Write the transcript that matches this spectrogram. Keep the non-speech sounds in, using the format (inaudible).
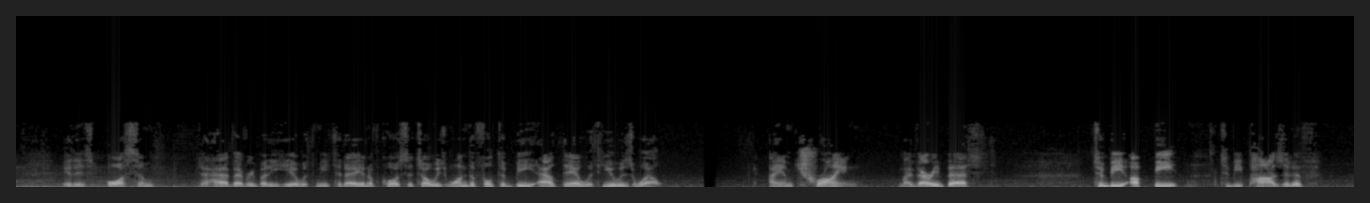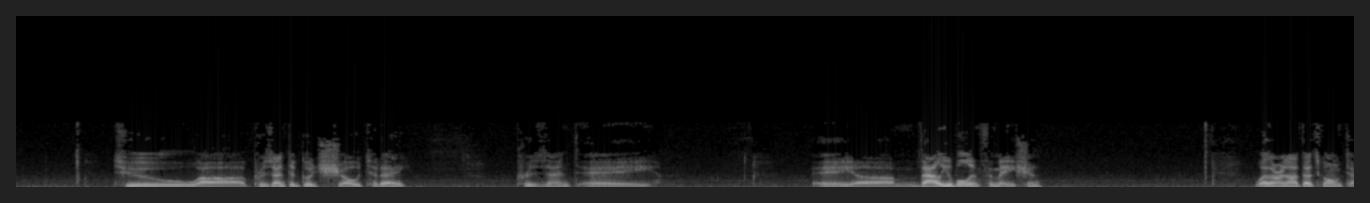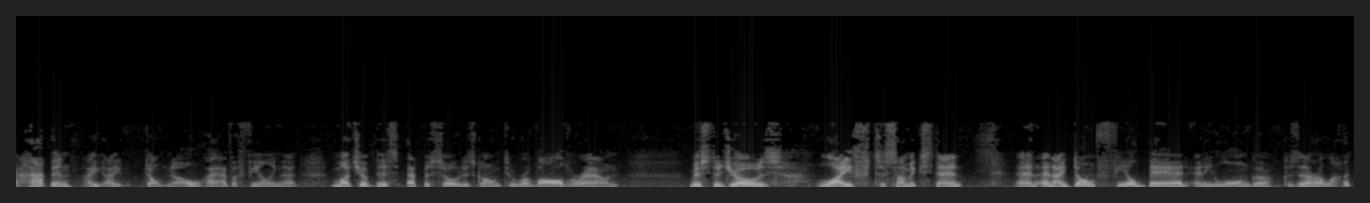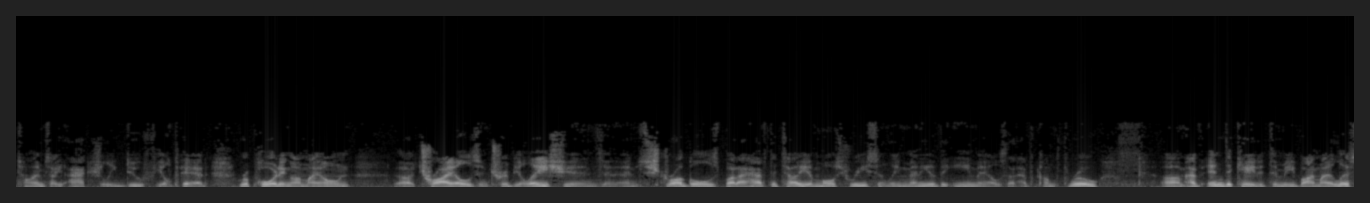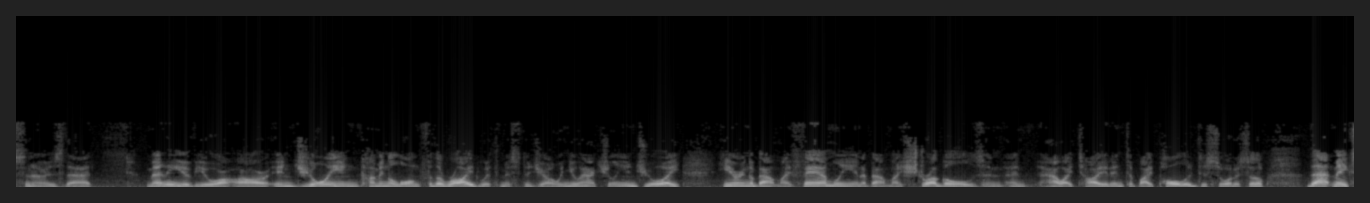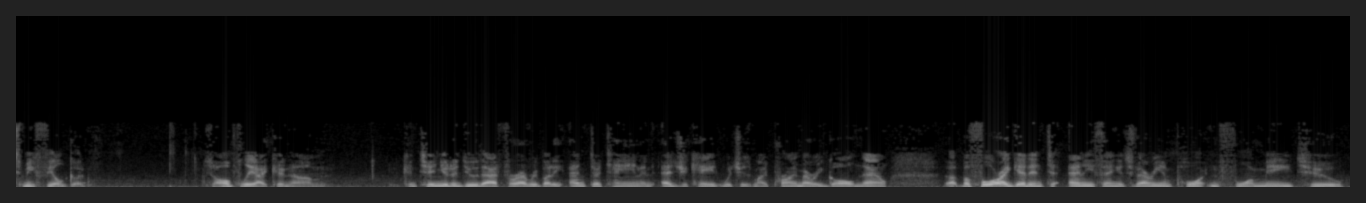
It is awesome to have everybody here with me today, and of course, it's always wonderful to be out there with you as well. I am trying my very best to be upbeat, to be positive, to uh, present a good show today, present a a um, valuable information whether or not that's going to happen, I, I, don't know. I have a feeling that much of this episode is going to revolve around Mr. Joe's life to some extent. And, and I don't feel bad any longer because there are a lot of times I actually do feel (laughs) bad reporting on my own uh, trials and tribulations and, and, struggles. But I have to tell you, most recently, many of the emails that have come through um, have indicated to me by my listeners that many of you are, are, enjoying coming along for the ride with Mr. Joe, and you actually enjoy hearing about my family and about my struggles and, and how I tie it into bipolar disorder. So that makes me feel good. So hopefully I can um, continue to do that for everybody, entertain and educate, which is my primary goal now. Uh, before I get into anything, it's very important for me to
